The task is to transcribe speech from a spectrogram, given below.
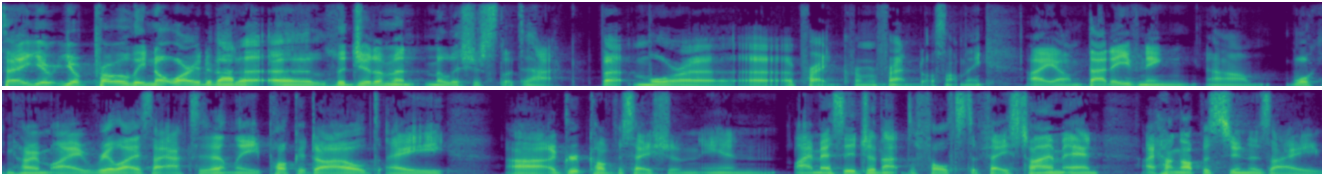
So you're you're probably not worried about a, a legitimate malicious attack. but more a, a, a prank from a friend or something. I um that evening, um, walking home, I realized I accidentally pocket dialed a uh, a group conversation in iMessage, and that defaults to FaceTime. And I hung up as soon as I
